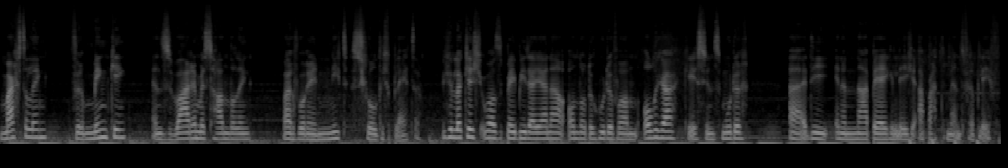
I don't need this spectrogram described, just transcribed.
marteling, verminking en zware mishandeling, waarvoor hij niet schuldig pleitte. Gelukkig was baby Diana onder de hoede van Olga, Casey's moeder, uh, die in een nabijgelegen appartement verbleef.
